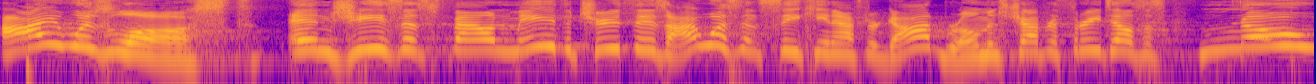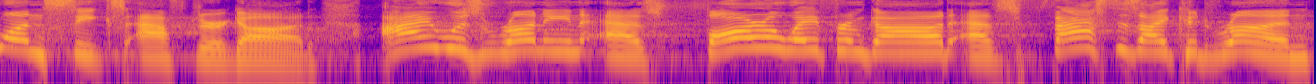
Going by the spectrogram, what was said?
I was lost and Jesus found me. The truth is, I wasn't seeking after God. Romans chapter 3 tells us no one seeks after God. I was running as far away from God as fast as I could run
